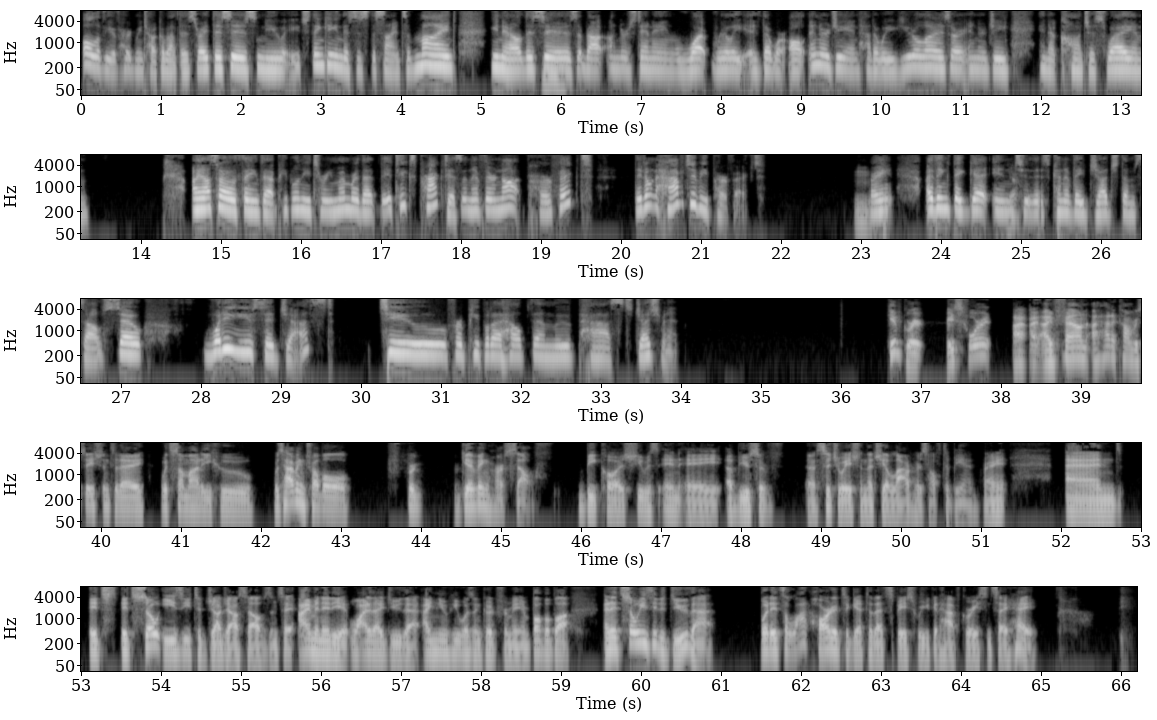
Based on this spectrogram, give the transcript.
all of you have heard me talk about this, right? This is new age thinking. This is the science of mind. You know, this mm-hmm. is about understanding what really is that we're all energy and how do we utilize our energy in a conscious way. And I also think that people need to remember that it takes practice. And if they're not perfect, they don't have to be perfect. Mm. Right. I think they get into yeah. this kind of, they judge themselves. So what do you suggest to for people to help them move past judgment. Give grace for it. I i found i had a conversation today with somebody who was having trouble forgiving herself because she was in a abusive uh, situation that she allowed herself to be in right? And it's it's so easy to judge ourselves and say i'm an idiot. Why did i do that? I knew he wasn't good for me and blah blah blah and it's so easy to do that, but it's a lot harder to get to that space where you could have grace and say, Hey,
